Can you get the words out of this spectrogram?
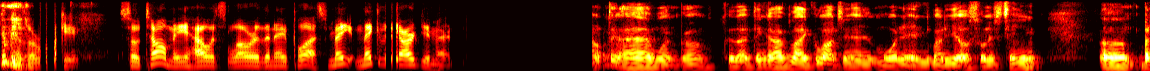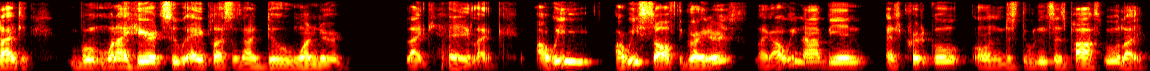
as a rookie. So tell me how it's lower than A plus. Make make the argument. I don't think I have one, bro, because I think I've liked watching him more than anybody else on his team. Um, but I, but when I hear two A pluses, I do wonder, like, hey, like, are we are we soft graders? Like, are we not being as critical on the students as possible? Like,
